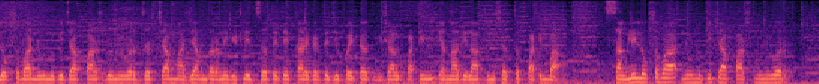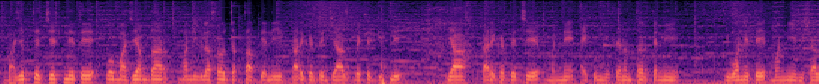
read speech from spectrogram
लोकसभा निवडणुकीच्या पार्श्वभूमीवर जतच्या माजी आमदारांनी घेतली जत येथे कार्यकर्त्याची बैठक. विशाल पाटील यांना दिला बिनशर्त पाठिंबा. सांगली लोकसभा निवडणुकीच्या पार्श्वभूमीवर भाजपचे ज्येष्ठ नेते व माजी आमदार मान्य विलासराव जगताप यांनी कार्यकर्त्यांची आज बैठक घेतली. या कार्यकर्त्याचे म्हणणे ऐकून घेतल्यानंतर त्यांनी युवा नेते माननीय विशाल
